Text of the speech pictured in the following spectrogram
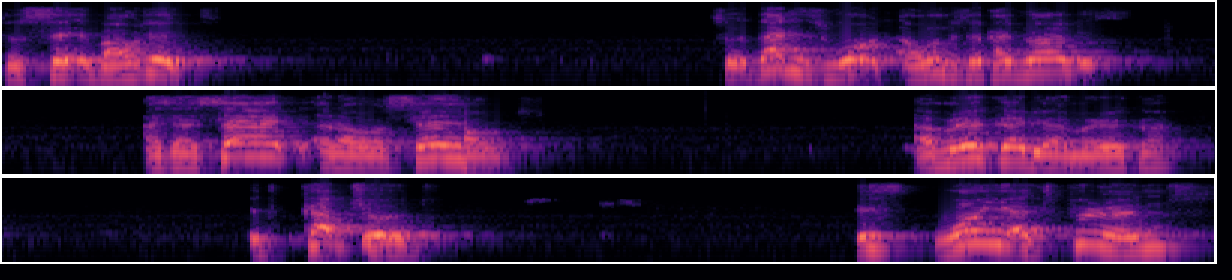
to say about it. So that is what I want to say casualties. As I said, and I was saying America, Their America, it captured his one year experience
